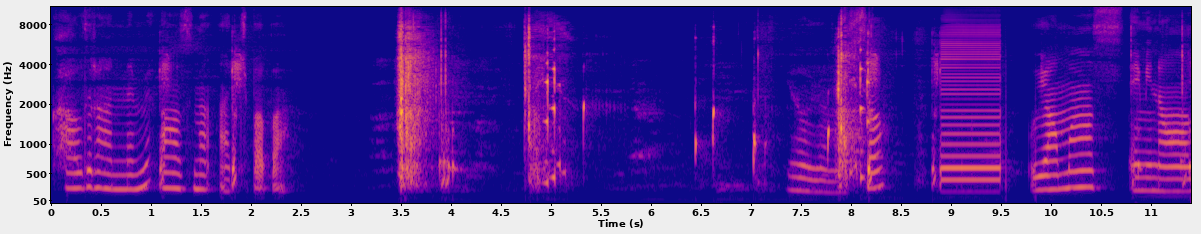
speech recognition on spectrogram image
Kaldır annemi ağzını aç baba. Ya uyanırsa? Uyanmaz emin ol.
